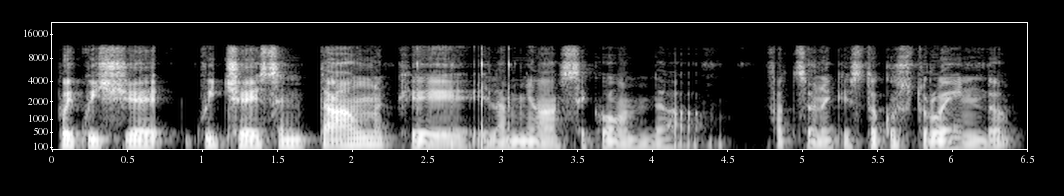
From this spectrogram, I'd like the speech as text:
Poi qui c'è qui c'è Town che è la mia seconda fazione che sto costruendo.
